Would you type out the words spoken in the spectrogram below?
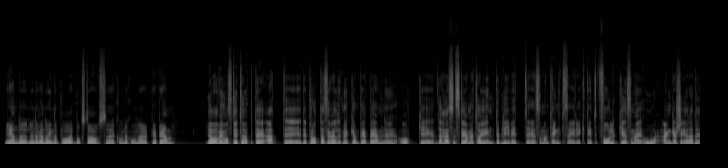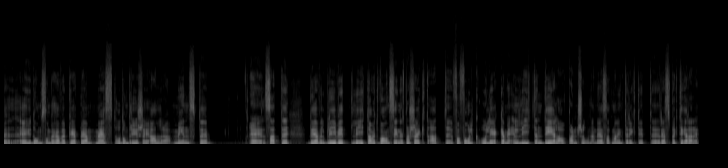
vi ändå, nu när vi ändå är inne på bokstavskombinationer, PPM. Ja, vi måste ju ta upp det att eh, det pratas ju väldigt mycket om PPM nu och eh, det här systemet har ju inte blivit eh, som man tänkt sig riktigt. Folk eh, som är oengagerade är ju de som behöver PPM mest och de bryr sig allra minst. Eh, så att eh, det har väl blivit lite av ett vansinnigt projekt att eh, få folk att leka med en liten del av pensionen. Det är så att man inte riktigt eh, respekterar det.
